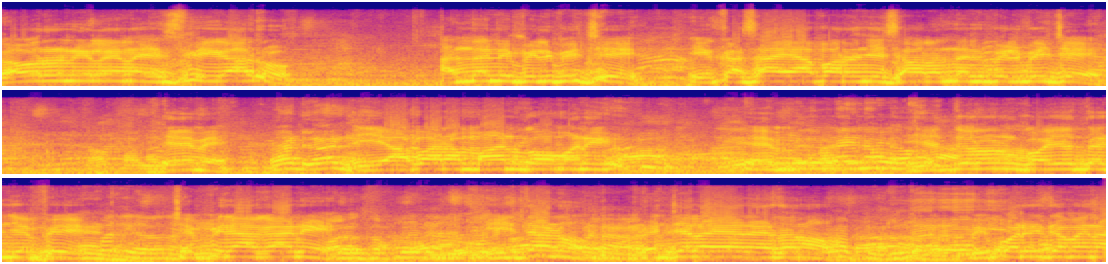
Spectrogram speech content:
గౌరవనీయులైన ఎస్పీ గారు అందరినీ పిలిపించి ఈ కషాయ వ్యాపారం చేసే వాళ్ళందరినీ పిలిపించి ఏమి? ఈ వ్యాపారం మానుకోమని ఎద్దులను కోయొద్దని చెప్పి చెప్పినా కానీ ఇతను పెంచలయ్యాను ఇతను విపరీతమైన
